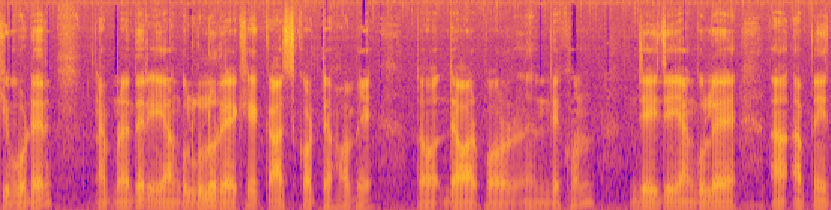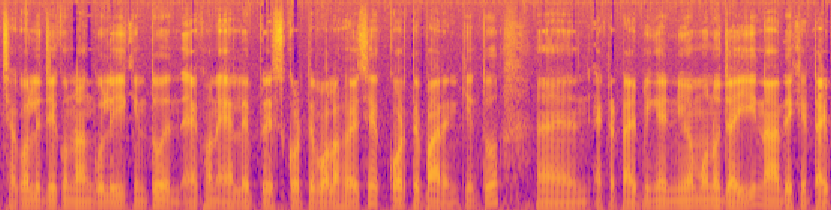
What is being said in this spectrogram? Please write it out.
কিবোর্ডের আপনাদের এই আঙ্গুলগুলো রেখে কাজ করতে হবে। তো দেওয়ার পর দেখুন, যেই যেই আঙ্গুলে আপনি ইচ্ছা করলে যে কোনো আঙ্গুলেই কিন্তু এখন এলে প্রেস করতে বলা হয়েছে, করতে পারেন। কিন্তু একটা টাইপিংয়ের নিয়ম অনুযায়ী না দেখে টাইপ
